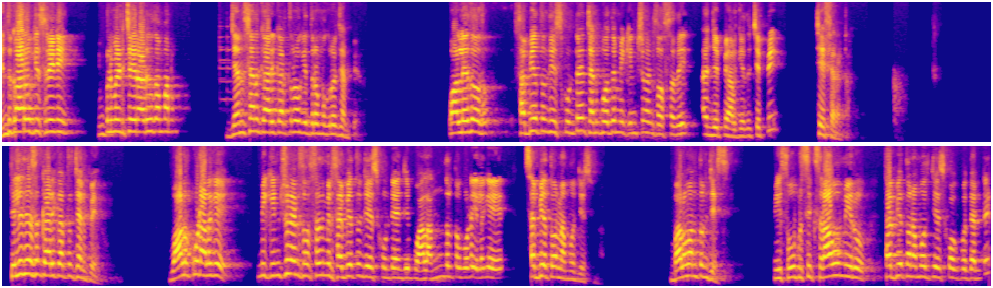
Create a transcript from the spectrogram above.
ఎందుకు ఆరోగ్యశ్రీని ఇంప్లిమెంట్ చేయరు అడుగుదాం మనం. జనసేన కార్యకర్తలు ఒక ఇద్దరు ముగ్గురు చనిపోయారు వాళ్ళు ఏదో సభ్యత్వం తీసుకుంటే చనిపోతే మీకు ఇన్సూరెన్స్ వస్తుంది అని చెప్పి వాళ్ళకి ఏదో చెప్పి చేశారట. తెలుగుదేశం కార్యకర్తలు చనిపోయారు. వాళ్ళకు కూడా అలాగే మీకు ఇన్సూరెన్స్ వస్తుంది మీరు సభ్యత్వం చేసుకుంటే అని చెప్పి వాళ్ళందరితో కూడా ఇలాగే సభ్యత్వం నమోదు చేస్తున్నారు. బలవంతం చేసి మీ సూపర్ సిక్స్ రావు మీరు సభ్యత్వం నమోదు చేసుకోకపోతే అంటే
